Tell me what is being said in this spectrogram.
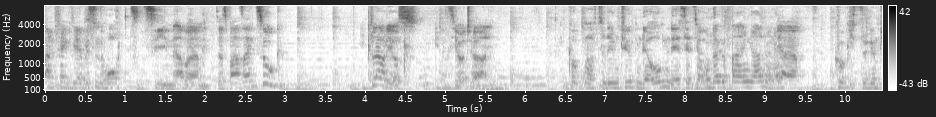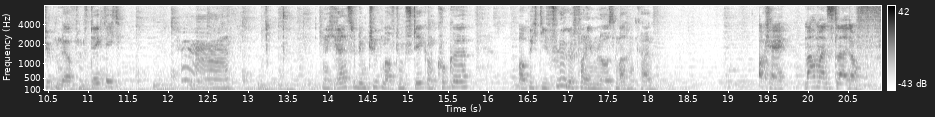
anfängt wieder ein bisschen hochzuziehen, aber das war sein Zug. Claudius, it's your turn. Guckt noch zu dem Typen, der oben, der ist jetzt ja runtergefallen gerade, ne? Ja, ja. Guck ich zu dem Typen, der auf dem Steg liegt. Hm. Und ich renn zu dem Typen auf dem Steg und gucke, ob ich die Flügel von ihm losmachen kann. Okay, mach mal einen Slide auf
